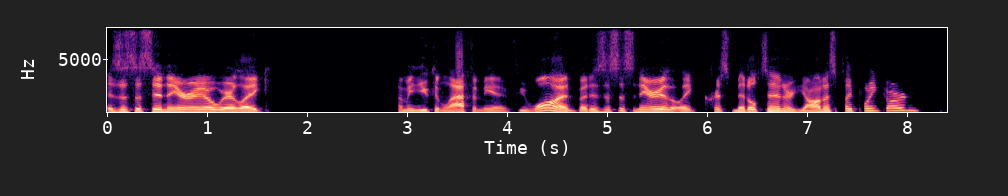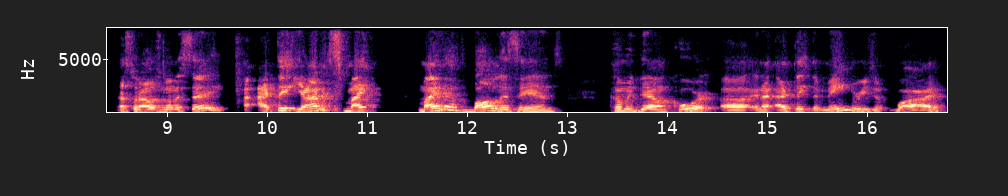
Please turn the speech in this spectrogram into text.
is this a scenario where like, I mean, you can laugh at me if you want, but is this a scenario that like Khris Middleton or Giannis play point guard? That's what I was gonna say. I think Giannis might might have the ball in his hands coming down court, uh, and I, I, think the main reason why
